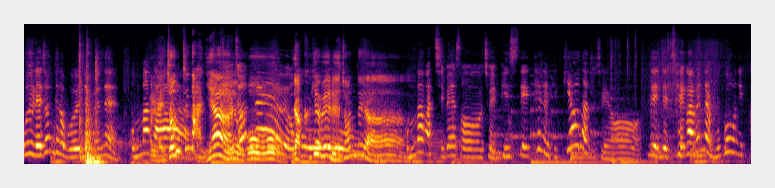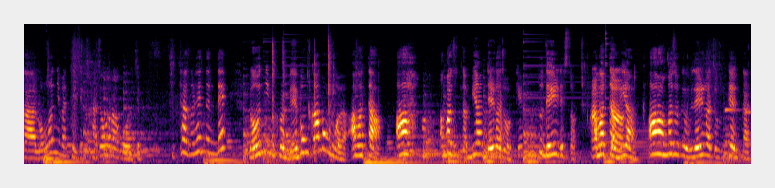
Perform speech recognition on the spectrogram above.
오늘 레전드가 뭐였냐면은 아, 엄마가 레전드는 아니야. 레전드예요, 여보. 야 여보. 그게 왜 레전드야? 엄마가 집에서 저희 빈스테이 택을 이렇게 끼워놔 주세요. 근데 이제 제가 맨날 무거우니까 런언님한테 이제 가져오라고 이제 부탁을 했는데 런언님이 그걸 매번 까먹은 거예요. 아 맞다. 아 안 가져왔다. 미안. 내일 가져올게. 또 내일 됐어. 아 맞다. 미안. 아 안 가져올게. 내일 가져올게. 그러니까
